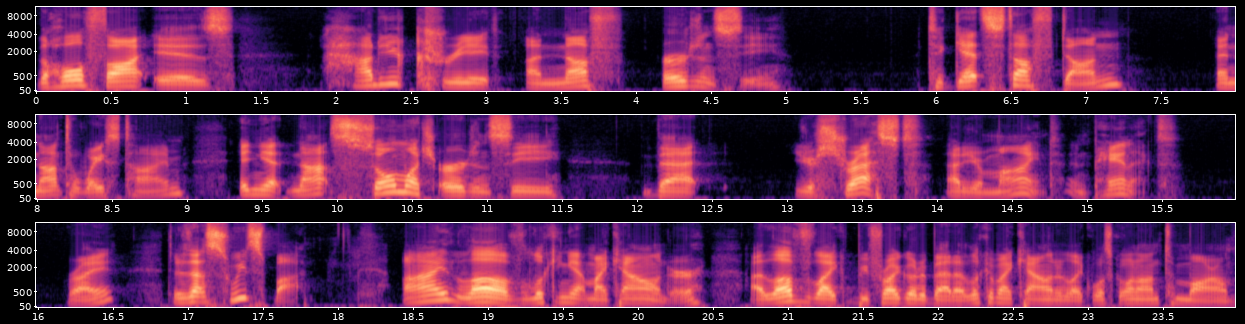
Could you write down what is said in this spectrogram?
the whole thought is, how do you create enough urgency to get stuff done and not to waste time, and yet not so much urgency that you're stressed out of your mind and panicked right? There's that sweet spot. I love looking at my calendar. I love like before I go to bed, I look at my calendar like what's going on tomorrow.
